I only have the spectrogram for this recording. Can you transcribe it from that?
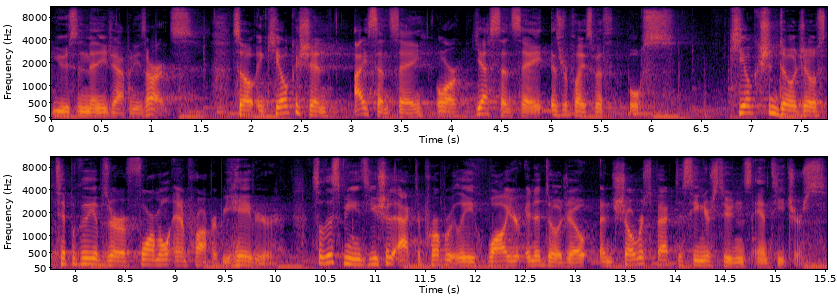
used in many Japanese arts. So in Kyokushin, I sensei or yes sensei is replaced with os. Kyokushin dojos typically observe formal and proper behavior. So this means you should act appropriately while you're in a dojo and show respect to senior students and teachers.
